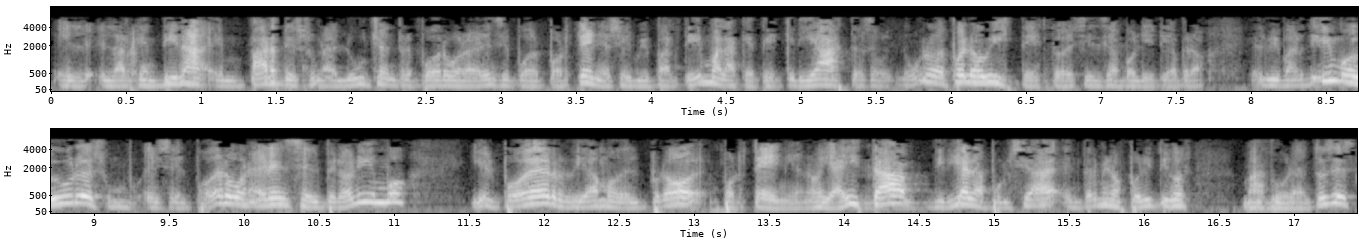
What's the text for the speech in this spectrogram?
El, la Argentina, en parte, es una lucha entre poder bonaerense y poder porteño. Es el bipartidismo a la que te criaste. Uno después lo viste esto de ciencia política, pero el bipartidismo duro es, un- es el poder bonaerense del peronismo y el poder, digamos, del pro porteño. ¿no? Y ahí está, diría, la pulsada en términos políticos más dura. Entonces,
